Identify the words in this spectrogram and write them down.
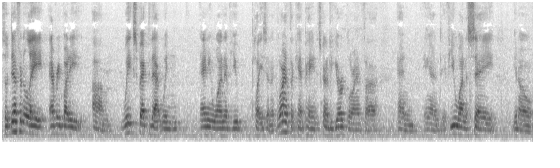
So definitely, everybody, um, we expect that when any one of you plays in a Glorantha campaign, it's going to be your Glorantha, and and if you want to say, you know,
